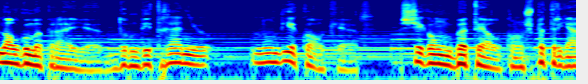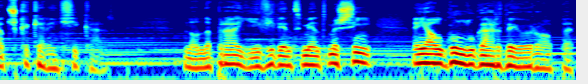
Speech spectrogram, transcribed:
Nalguma praia do Mediterrâneo, num dia qualquer, chega um batel com expatriados que querem ficar. Não na praia, evidentemente, mas sim em algum lugar da Europa,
